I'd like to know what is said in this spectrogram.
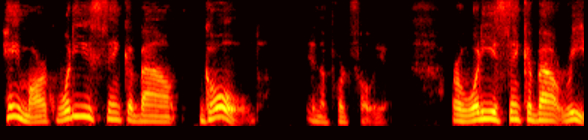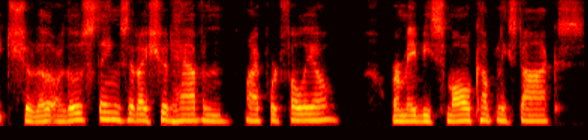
Hey, Mark, what do you think about gold? In the portfolio? Or what do you think about REIT? Should are those things that I should have in my portfolio? Or maybe small company stocks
